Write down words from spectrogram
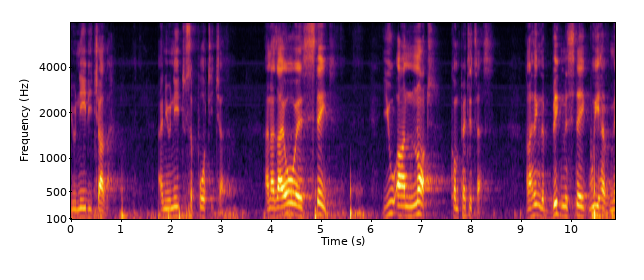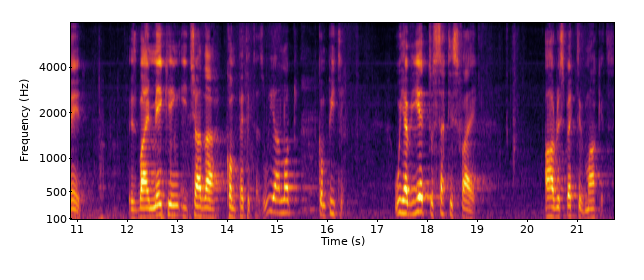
you need each other and you need to support each other. And as I always state, you are not competitors. And I think the big mistake we have made is by making each other competitors. We are not competing. We have yet to satisfy our respective markets.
